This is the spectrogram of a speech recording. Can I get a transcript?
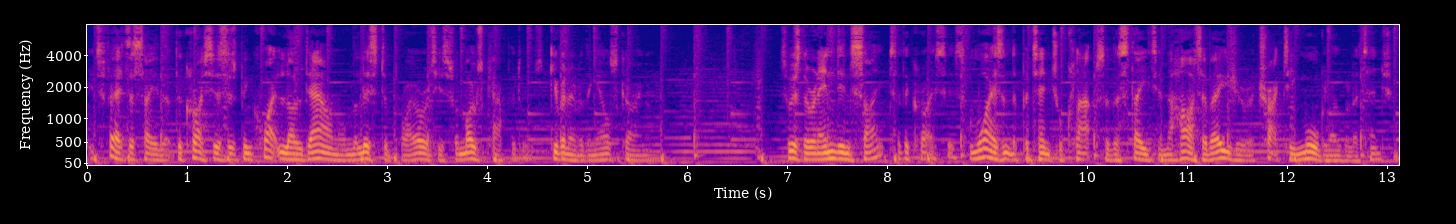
it's fair to say that the crisis has been quite low down on the list of priorities for most capitals, given everything else going on. So, is there an end in sight to the crisis? And why isn't the potential collapse of a state in the heart of Asia attracting more global attention?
